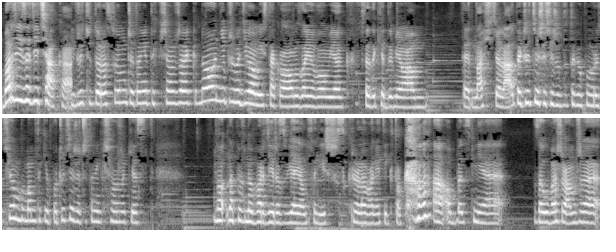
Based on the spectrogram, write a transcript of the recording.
bardziej za dzieciaka. I w życiu dorosłym czytanie tych książek, no nie przychodziło mi z taką zajawą jak wtedy, kiedy miałam 15 lat. Także cieszę się, że do tego powróciłam, bo mam takie poczucie, że czytanie książek jest no, na pewno bardziej rozwijające niż scrollowanie TikToka. A obecnie zauważyłam, że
